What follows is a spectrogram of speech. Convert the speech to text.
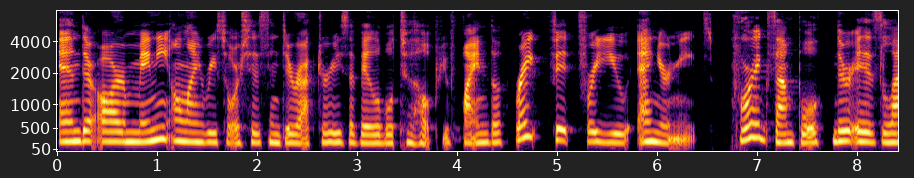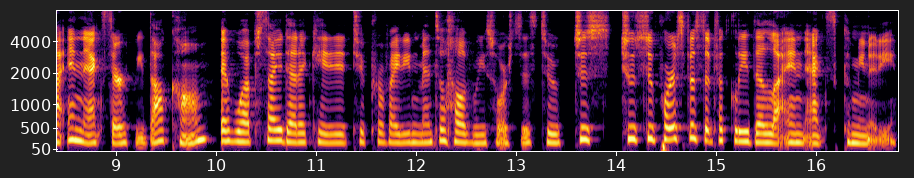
And there are many online resources and directories available to help you find the right fit for you and your needs. For example, there is latinxtherapy.com, a website dedicated to providing mental health resources to, to, to support specifically the Latinx community.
